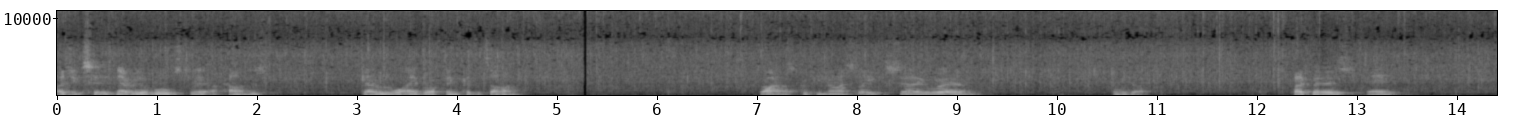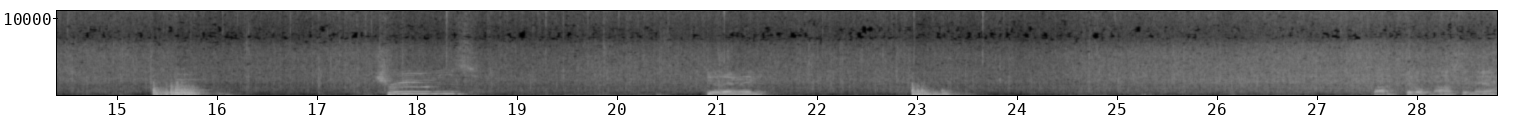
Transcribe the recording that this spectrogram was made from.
As you can see, there's no real rules to it. I can't just go with whatever I think at the time. Right, that's cooking nicely. So, um, what we got? Peppers in. Shrooms. Get them in. Starting to fill up nicely now.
